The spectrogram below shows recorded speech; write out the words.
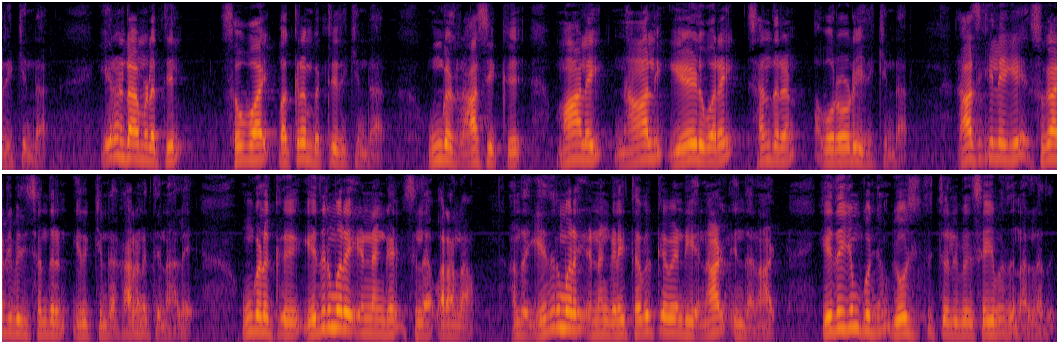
இருக்கின்றார். இரண்டாம் இடத்தில் செவ்வாய் வக்ரம் பெற்றிருக்கின்றார். உங்கள் ராசிக்கு மாலை நாலு ஏழு வரை சந்திரன் அவரோடு இருக்கின்றார். ராசியிலேயே சுகாதிபதி சந்திரன் இருக்கின்ற காரணத்தினாலே உங்களுக்கு எதிர்மறை எண்ணங்கள் சில வரலாம். அந்த எதிர்மறை எண்ணங்களை தவிர்க்க வேண்டிய நாள் இந்த நாள். எதையும் கொஞ்சம் யோசித்து சொல்லி செய்வது நல்லது.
